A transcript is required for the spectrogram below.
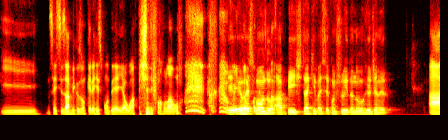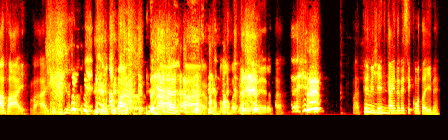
E não sei se os amigos vão querer responder aí alguma pista de Fórmula 1. Ou Eu, eu então respondo. podemos A pista que vai ser construída no Rio de Janeiro. Ah, vai, vai. Para- vai, vai. A Fórmula 1 vai pro Rio de Janeiro, tá? Mas teve gente caindo nesse conto aí, né?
